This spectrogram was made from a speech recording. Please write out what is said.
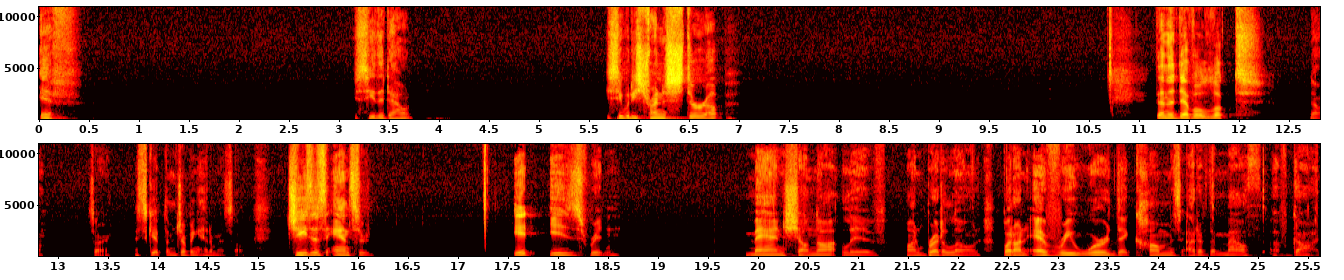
If. You see the doubt? You see what he's trying to stir up? Then the devil looked, no, sorry, I skipped. I'm jumping ahead of myself. Jesus answered, It is written, man shall not live on bread alone, but on every word that comes out of the mouth of God.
